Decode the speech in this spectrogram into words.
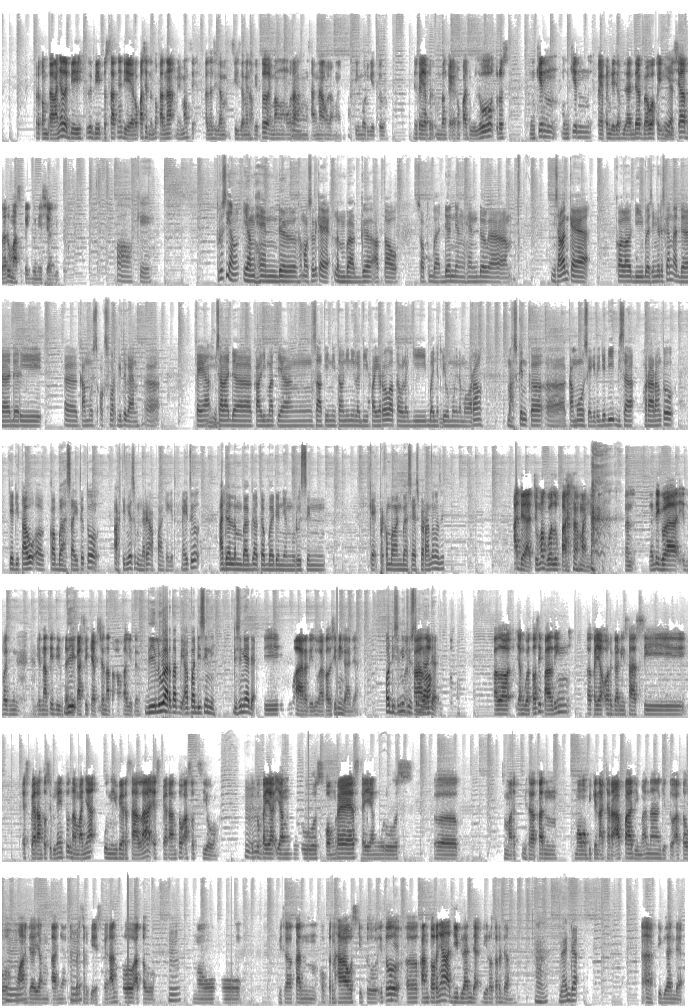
perkembangannya lebih lebih pesatnya di Eropa sih tentu karena memang si, karena si, Zam- si Zamenhof itu emang orang sana orang Eropa Timur gitu dia kayak berkembang ke Eropa dulu terus mungkin mungkin kayak penjajah Belanda bawa ke Iya. Indonesia baru masuk ke Indonesia gitu Oke. Terus yang yang handle maksudnya kayak lembaga atau suatu badan yang handle em, misalkan kayak kalau di bahasa Inggris kan ada dari eh, kamus Oxford gitu kan. Eh, kayak Hmm. misalnya ada kalimat yang saat ini tahun ini lagi viral atau lagi banyak Hmm. diomongin sama orang masukin ke eh, kamus kayak gitu. Jadi bisa orang-orang tuh jadi tahu eh, ke bahasa itu tuh artinya sebenarnya apa kayak gitu. Nah, itu ada lembaga atau badan yang ngurusin kayak perkembangan bahasa Esperanto nggak sih? ada cuma gue lupa namanya Nan- nanti gue mungkin nanti di, bisa Di- dikasih caption atau apa gitu Di luar tapi apa di sini? Di sini ada? di luar di luar kalau sini nggak ada Oh di sini justru nggak ada. Kalau yang gue tahu sih paling eh, kayak organisasi Esperanto sedunia itu namanya Universala Esperanto Asocio. Mm-mm. Itu kayak yang ngurus kongres, kayak yang ngurus eh, sema- misalkan mau bikin acara apa di mana gitu atau Hmm. mau ada yang tanya Hmm. serba-serbi Esperanto atau Hmm. mau misalkan open house gitu. Itu Iya. eh, kantornya di Belanda di Rotterdam. Hah, Belanda. Heeh, di Belanda.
